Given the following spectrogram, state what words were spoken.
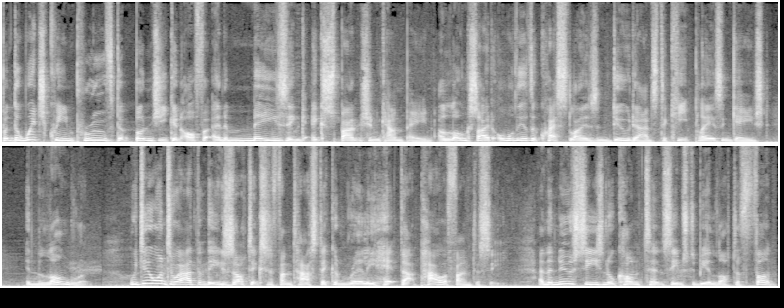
But the Witch Queen proved that Bungie can offer an amazing expansion campaign alongside all the other quest lines and doodads to keep players engaged in the long run. We do want to add that the exotics are fantastic and really hit that power fantasy, and the new seasonal content seems to be a lot of fun.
